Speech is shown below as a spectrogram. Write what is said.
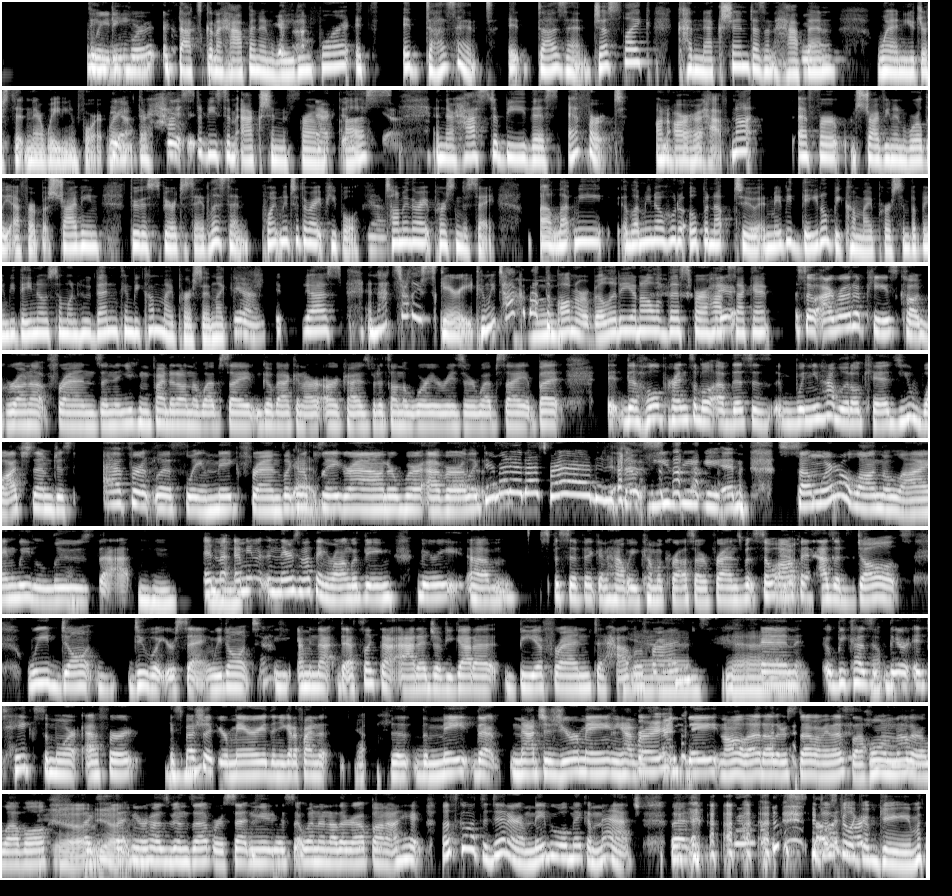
waiting for it, if that's going to happen and yeah. waiting for it, it's it doesn't. It doesn't. Just like connection doesn't happen. Yeah when you're just sitting there waiting for it, right? Yeah. There has to be some action from Active, us yeah. and there has to be this effort on mm-hmm. our behalf, not effort, striving in worldly effort, but striving through the spirit to say, listen, point me to the right people. Yeah. Tell me the right person to say. Uh, let me let me know who to open up to. And maybe they don't become my person, but maybe they know someone who then can become my person. Like yeah. it just and that's really scary. Can we talk about the vulnerability in all of this for a hot second? So I wrote a piece called Grown Up Friends, and you can find it on the website and go back in our archives, but it's on the Warrior Razor website. But the whole principle of this is when you have little kids, you watch them just effortlessly make friends like yes. in a playground or wherever yes. like they're my best friend and yes. it's so easy and somewhere along the line we lose that mm-hmm. and mm-hmm. i mean and there's nothing wrong with being very um specific in how we come across our friends but so often as adults we don't do what you're saying we don't i mean that that's like that adage of you gotta be a friend to have a friend yeah and because there it takes some more effort. Especially if you're married then you got to find yeah. the the mate that matches your mate and you have the right. date and all that other stuff. I mean that's a whole nother level yeah, like yeah. setting your husbands up or setting you to set one another up on a hey let's go out to dinner and maybe we'll make a match. But so it does feel more, like a game.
